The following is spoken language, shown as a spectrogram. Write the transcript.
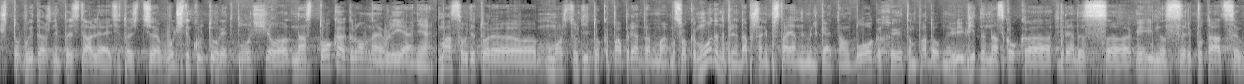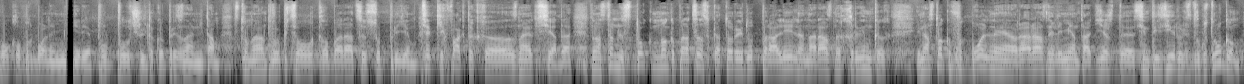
что вы даже не представляете. То есть в уличной культуре это получило настолько огромное влияние. Массовая аудитория э, может судить только по брендам высокой моды, например, да, потому что они постоянно мелькают там в блогах и тому подобное. Видно, насколько бренды с, именно с репутацией в околофутбольном мире получили такое признание. Там Стунант выпустил коллаборацию с Supreme. Все таких фактах э, знают все, да. Но на самом деле столько много процессов, которые идут параллельно на разных рынках, и настолько футбольные разные элементы одежды синтезировались друг с другом,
